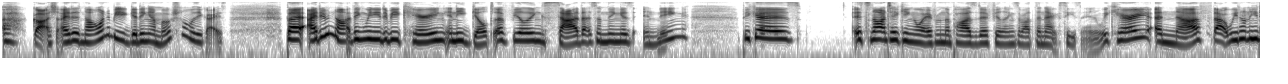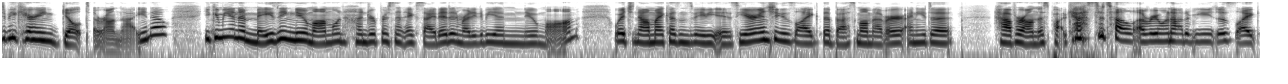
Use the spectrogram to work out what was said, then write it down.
Oh, gosh, I did not want to be getting emotional with you guys. But I do not think we need to be carrying any guilt of feeling sad that something is ending because it's not taking away from the positive feelings about the next season. We carry enough that we don't need to be carrying guilt around that, you know? You can be an amazing new mom, 100% excited and ready to be a new mom, which now my cousin's baby is here and she's like the best mom ever. I need to have her on this podcast to tell everyone how to be just like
